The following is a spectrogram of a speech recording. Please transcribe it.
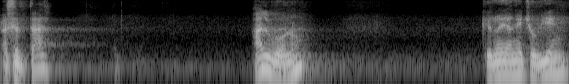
aceptar algo, ¿no? Que no hayan hecho bien.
